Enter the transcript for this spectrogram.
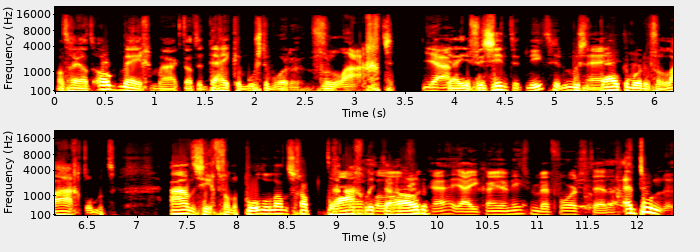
Want hij had ook meegemaakt dat de dijken moesten worden verlaagd. Ja, Ja, je verzint het niet. Er moesten Nee. dijken worden verlaagd om het aanzicht van het polderlandschap draaglijk te houden. hè? Ja, je kan je er niks meer bij voorstellen. En toen eh,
